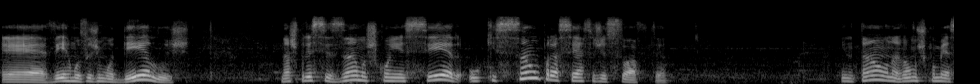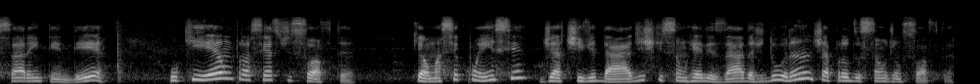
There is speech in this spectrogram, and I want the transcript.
é, vermos os modelos, nós precisamos conhecer o que são processos de software. Então, nós vamos começar a entender o que é um processo de software, que é uma sequência de atividades que são realizadas durante a produção de um software.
